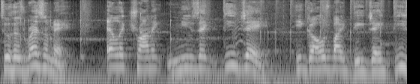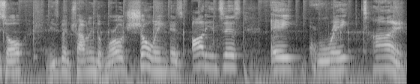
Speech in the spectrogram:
to his resume electronic music DJ. He goes by DJ Diesel, and he's been traveling the world showing his audiences a great time.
